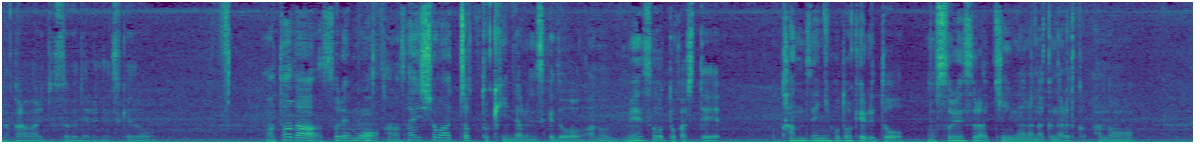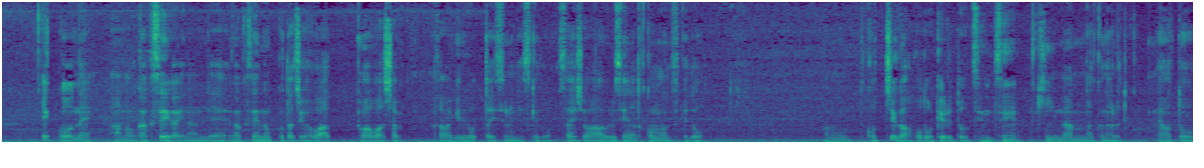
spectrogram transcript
だから割とすぐ出るんですけど、まあ、ただそれもあの最初はちょっと気になるんですけどあの瞑想とかして完全にほどけるともうそれすら気にならなくなるとかあの結構ねあの学生街なんで学生の子たちがわわわしゃ騒ぎでおったりするんですけど最初はあうるせえなとか思うんですけどあのこっちがほどけると全然気にならなくなるとか。であと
